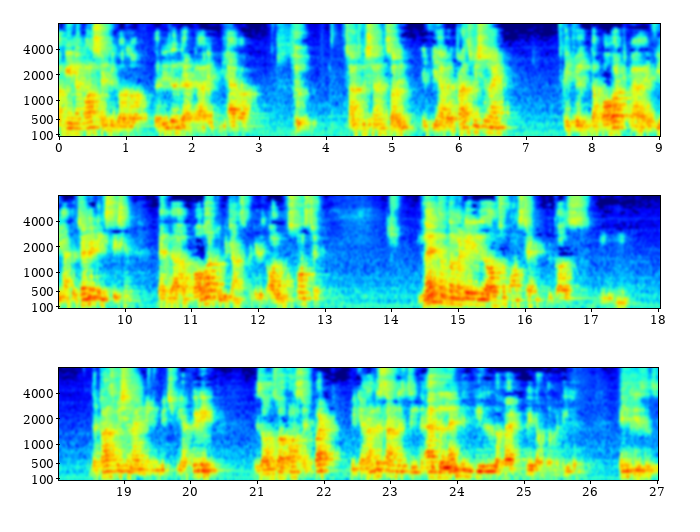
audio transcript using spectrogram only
again a constant because of the reason that uh, if we have a transmission, sorry, if we have a transmission line it will the power uh, if we have the generating station then the power to be transmitted is almost constant length of the material is also constant because mm, the transmission line in which we are feeding is also a constant but we can understand this thing as the length increases the back weight of the material increases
